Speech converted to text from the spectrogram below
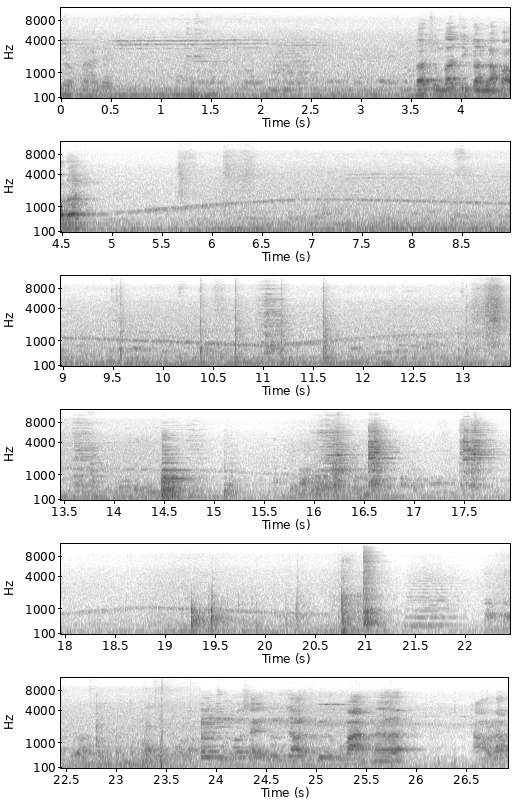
Ngược lại đây chúng ta chỉ cần lắp vào đây chúng tôi sẽ hướng bản các bạn ờ, tháo lắp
